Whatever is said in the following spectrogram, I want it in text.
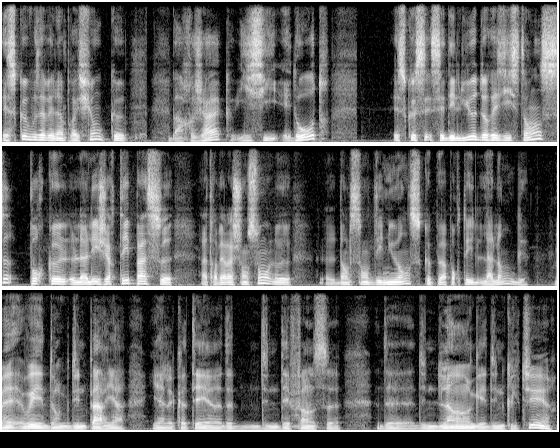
Est-ce que vous avez l'impression que Barjac, ici et d'autres, est-ce que c'est des lieux de résistance pour que la légèreté passe à travers la chanson dans le sens des nuances que peut apporter la langue? Mais oui, donc d'une part, il y a, y a, le côté euh, d'une défense euh, d'une langue et d'une culture,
